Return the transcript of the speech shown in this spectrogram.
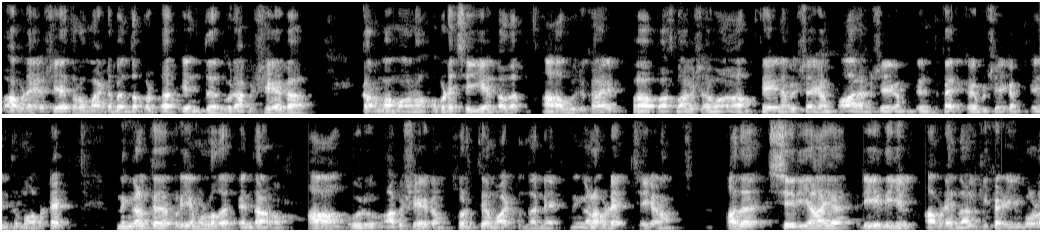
അവിടെ ക്ഷേത്രവുമായിട്ട് ബന്ധപ്പെട്ട എന്ത് ഒരു അഭിഷേക കർമ്മമാണോ അവിടെ ചെയ്യേണ്ടത്? ആ ഒരു കാര്യം ഭസ്മാഭിഷേകമാകാം തേനഭിഷേകം പാലഭിഷേകം എന്ത് കരിക്കഭിഷേകം എന്തുമാവട്ടെ നിങ്ങൾക്ക് പ്രിയമുള്ളത് എന്താണോ ആ ഒരു അഭിഷേകം കൃത്യമായിട്ടും തന്നെ നിങ്ങൾ അവിടെ ചെയ്യണം. അത് ശരിയായ രീതിയിൽ അവിടെ നൽകി കഴിയുമ്പോൾ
